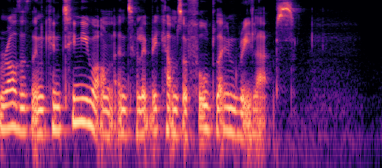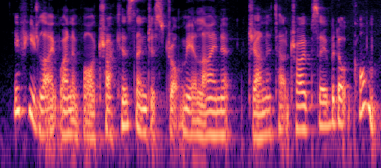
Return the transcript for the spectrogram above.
rather than continue on until it becomes a full blown relapse. If you'd like one of our trackers, then just drop me a line at janet at tribesober.com.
